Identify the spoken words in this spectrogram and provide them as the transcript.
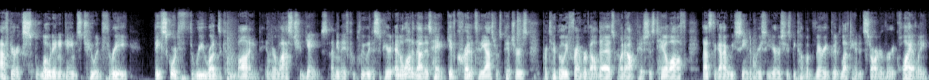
after exploding in games two and three, they've scored three runs combined in their last two games. I mean, they've completely disappeared. And a lot of that is, hey, give credit to the Astros pitchers, particularly Framber Valdez, went out, pitched his tail off. That's the guy we've seen in recent years who's become a very good left handed starter very quietly.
